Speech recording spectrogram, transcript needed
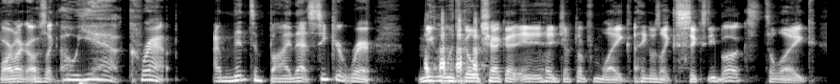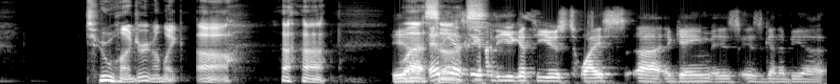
Bardock, I was like, oh yeah, crap. I meant to buy that secret rare. Me went to go check it, and it had jumped up from like I think it was like sixty bucks to like two hundred, and I'm like, ah. Yeah, well, any SDR that you get to use twice uh, a game is is going to be a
